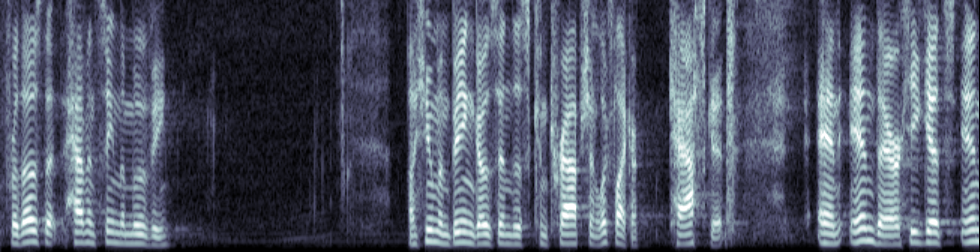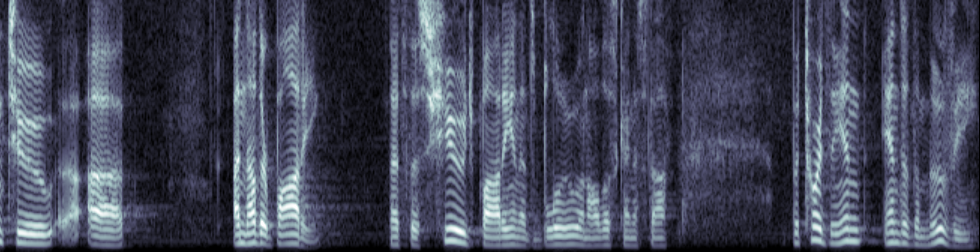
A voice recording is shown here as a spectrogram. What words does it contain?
for those that haven't seen the movie, a human being goes in this contraption, it looks like a casket, and in there he gets into uh, another body. That's this huge body, and it's blue and all this kind of stuff. But towards the end, end of the movie,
